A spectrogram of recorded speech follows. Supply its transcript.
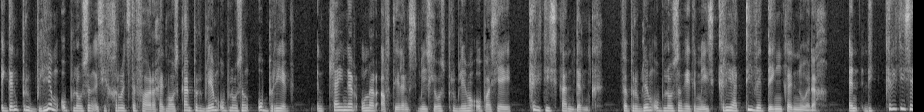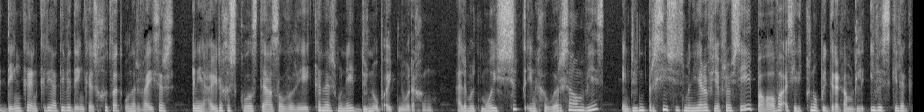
Ek dink probleemoplossing is die grootste vaardigheid, maar ons kan probleemoplossing opbreek in kleiner onderafdelings. Mens los probleme op as jy krities kan dink. Vir probleemoplossing het 'n mens kreatiewe denke nodig. En die kritiese denke en kreatiewe denke is goed wat onderwysers in die huidige skoolstelsel wil hê kinders moet net doen op uitnodiging. Hulle moet mooi soet en gehoorsaam wees en doen presies soos meneer of juffrou sê behalwe as jy die knoppie druk dan moet hulle iewes skielik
